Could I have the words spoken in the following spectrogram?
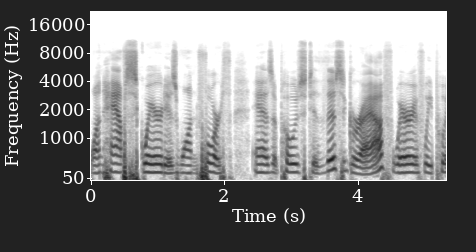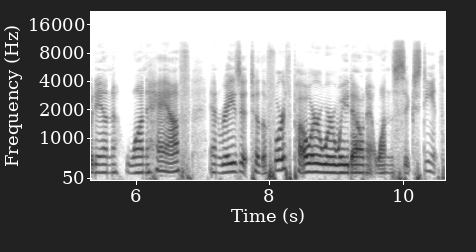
1 half squared is 1 fourth, as opposed to this graph where if we put in 1 half and raise it to the fourth power, we're way down at 1 16th.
